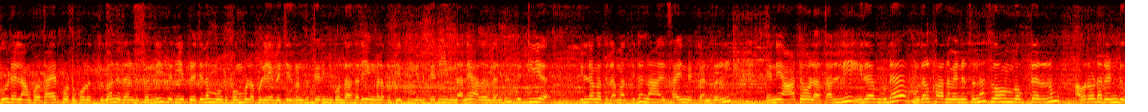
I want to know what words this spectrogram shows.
வீடெல்லாம் கொ- டயர் போட்டு கொளுத்துவேன் இதாண்டு சொல்லி பெரிய பிரச்சனை. மூணு பொம்பளை பிள்ளைய வச்சுருக்கேன்னு தெரிஞ்சு கொண்டா சரி எங்களை பற்றி எப்படி எனக்கு தெரியும் தானே? அது வந்து பெரிய இல்லங்கத்தில் மத்தியில் நான் சைன் வைப்பேன்னு சொல்லி என்னை ஆட்டோவில் தள்ளி இதை விட முதல் காரணம் என்னன்னு சொன்னால் சிவம் டாக்டரும் அவரோட ரெண்டு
